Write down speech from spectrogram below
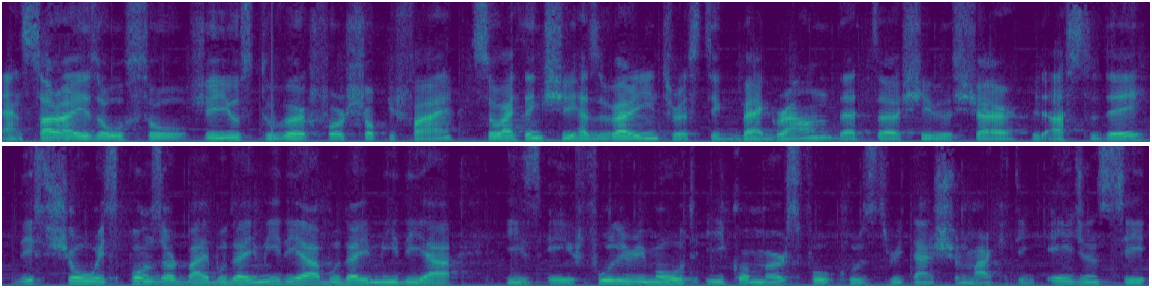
and Sarah is also, she used to work for Shopify so I think she has a very interesting background that uh, she will share with us today. This show is sponsored by Budai Media. Budai Media is a fully remote e-commerce focused retention marketing agency.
